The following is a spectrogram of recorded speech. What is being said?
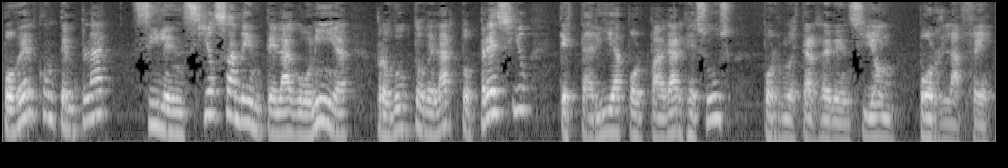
poder contemplar silenciosamente la agonía producto del alto precio que estaría por pagar Jesús por nuestra redención por la fe,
